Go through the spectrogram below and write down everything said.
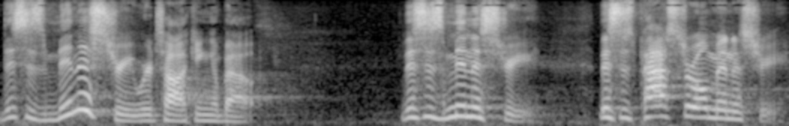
This is ministry we're talking about. This is ministry. This is pastoral ministry.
